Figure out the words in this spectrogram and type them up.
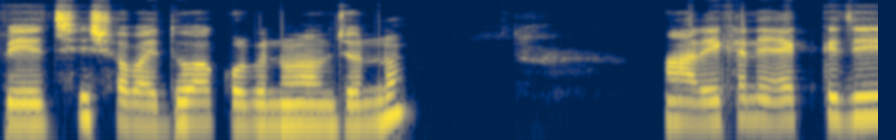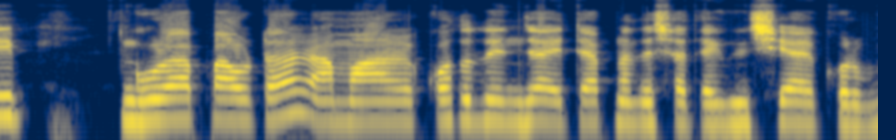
পেয়েছি। সবাই দোয়া করবেন ওনার জন্য। আর এখানে এক কেজি গুঁড়া পাউডার আমার কতদিন যায় এটা আপনাদের সাথে একদিন শেয়ার করব।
